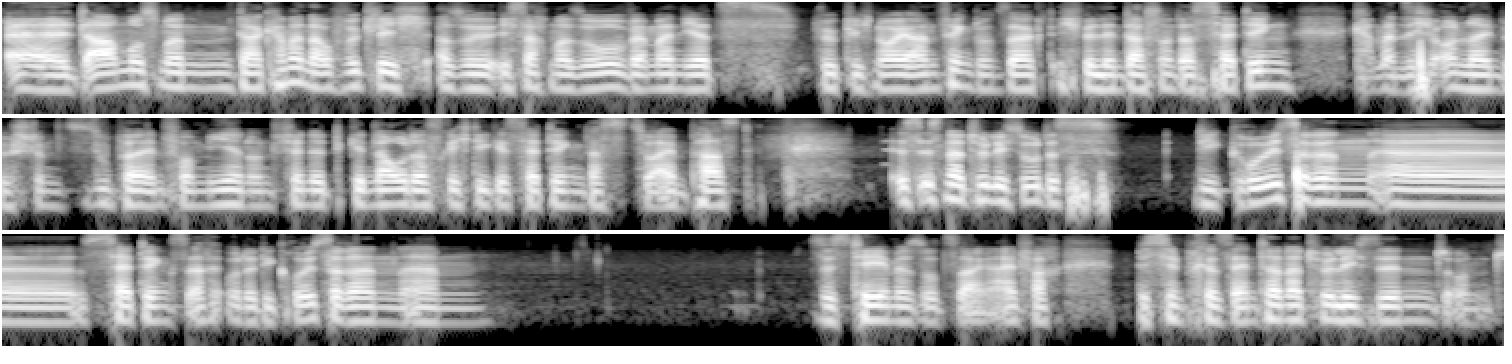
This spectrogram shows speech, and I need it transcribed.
äh, da muss man, da kann man auch wirklich, also ich sag mal so, wenn man jetzt wirklich neu anfängt und sagt, ich will in das und das Setting, kann man sich online bestimmt super informieren und findet genau das richtige Setting, das zu einem passt. Es ist natürlich so, dass die größeren äh, Settings oder die größeren ähm, Systeme sozusagen einfach ein bisschen präsenter natürlich sind und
